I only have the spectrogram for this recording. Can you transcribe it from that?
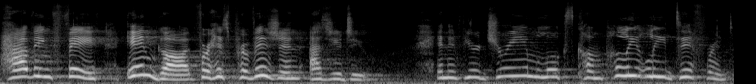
having faith in God for His provision as you do. And if your dream looks completely different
